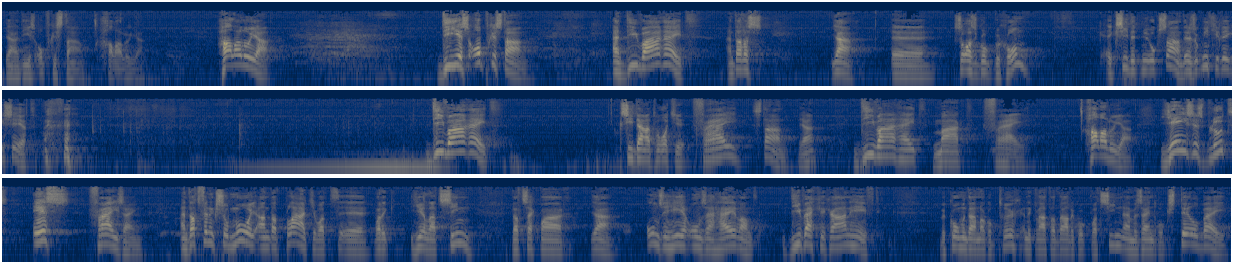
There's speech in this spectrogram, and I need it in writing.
ja, die is opgestaan. Halleluja. Halleluja. Die is opgestaan. En die waarheid, en dat is, ja, uh, zoals ik ook begon. Ik zie dit nu ook staan, dit is ook niet geregisseerd. die waarheid. Ik zie daar het woordje vrij staan. Ja? Die waarheid maakt vrij. Halleluja. Jezus bloed is vrij zijn. En dat vind ik zo mooi aan dat plaatje wat, eh, wat ik hier laat zien. Dat zeg maar, ja, onze Heer, onze Heiland, die weg gegaan heeft. We komen daar nog op terug en ik laat daar dadelijk ook wat zien en we zijn er ook stil bij.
